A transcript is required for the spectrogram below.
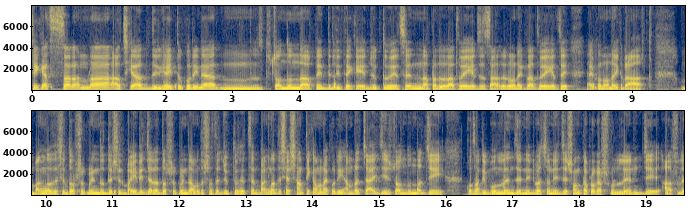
ঠিক আছে, স্যার, আমরা আজকে আর দীর্ঘায়িত করি না। চন্দনদা আপনি দিল্লি থেকে যুক্ত হয়েছেন, আপনারও রাত হয়ে গেছে, স্যারেরও অনেক রাত হয়ে গেছে, এখন অনেক রাত। বাংলাদেশের দর্শকবৃন্দ, দেশের বাইরে যারা দর্শকবৃন্দ আমাদের সাথে যুক্ত হয়েছেন, বাংলাদেশের শান্তি কামনা করি। আমরা চাই যে চন্দনদার যে কথাটি বললেন, যে নির্বাচনী যে শঙ্কা প্রকাশ করলেন, যে আসলে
